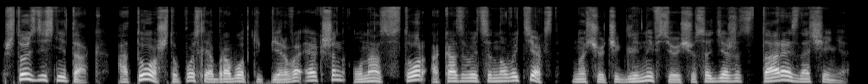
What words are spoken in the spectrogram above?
Что здесь не так? А то, что после обработки первого action у нас в store оказывается новый текст, но счетчик длины все еще содержит старое значение.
